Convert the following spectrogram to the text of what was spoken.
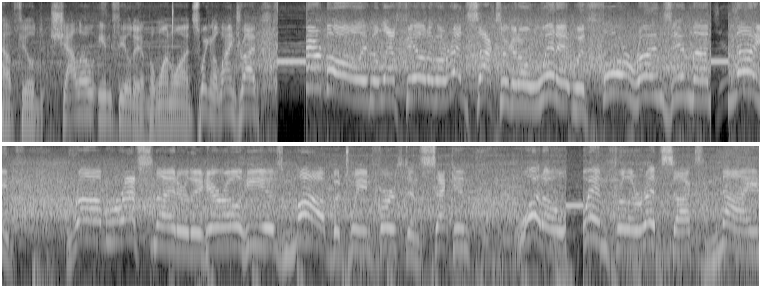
Outfield shallow, infield in. The 1 1. Swinging a line drive. Fair ball into left field, and the Red Sox are going to win it with four runs in the ninth. Rob Refsnyder, the hero. He is mobbed between first and second. What a win for the Red Sox. 9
